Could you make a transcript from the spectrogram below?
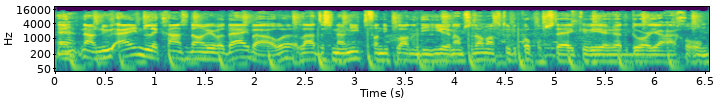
En nou, nu eindelijk gaan ze dan weer wat bijbouwen. Laten ze nou niet van die plannen die hier in Amsterdam af en toe de kop opsteken... weer uh, doorjagen om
